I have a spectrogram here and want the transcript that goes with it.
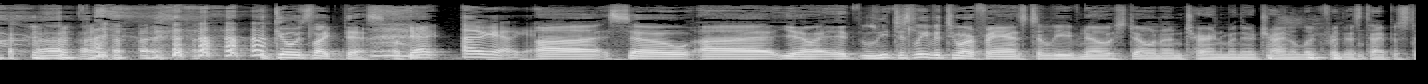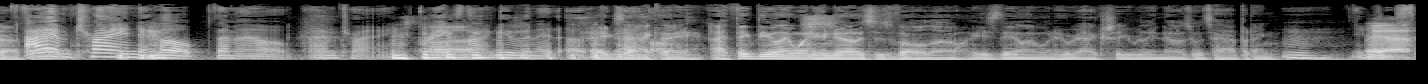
It goes like this, okay? okay, okay. Uh, so, uh, you know, it, le- just leave it to our fans to leave no stone unturned when they're trying to look for this type of stuff. I right? am trying to help them out. I'm trying. Greg's not giving it up. Exactly. I think the only one who knows is Volo. He's the only one who actually really knows what's happening. Mm. Yeah,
